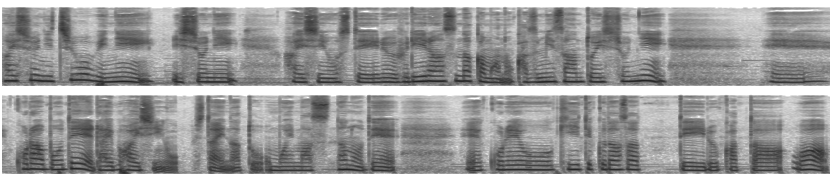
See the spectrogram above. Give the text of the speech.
毎週日曜日に一緒に配信をしているフリーランス仲間のかずみさんと一緒にえー、コラボでライブ配信をしたいなと思います。なので、えー、これを聞いてくださっている方は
